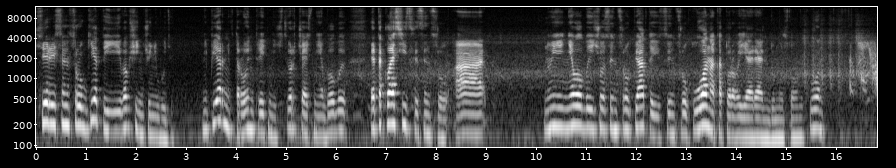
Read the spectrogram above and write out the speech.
серии Saints Get и вообще ничего не будет. Ни первый, ни второй, ни третий, ни четвертая часть не было бы. Это Saints Row. А ну и не было бы еще Saints Row 5 и Saints клона, которого я реально думаю, что он клон. Okay,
